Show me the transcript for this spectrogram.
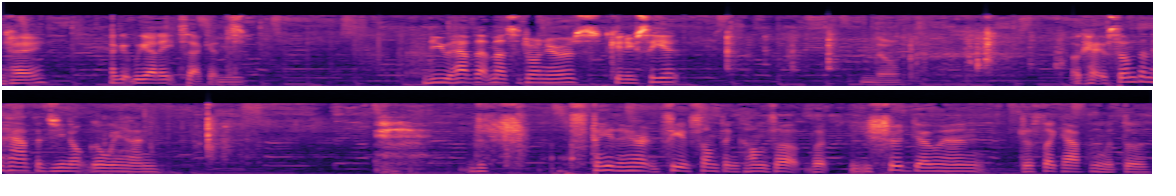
Okay? I get, we got eight seconds. Do you have that message on yours? Can you see it? No. Okay, if something happens, you don't go in. Just stay there and see if something comes up. But you should go in, just like happened with the,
